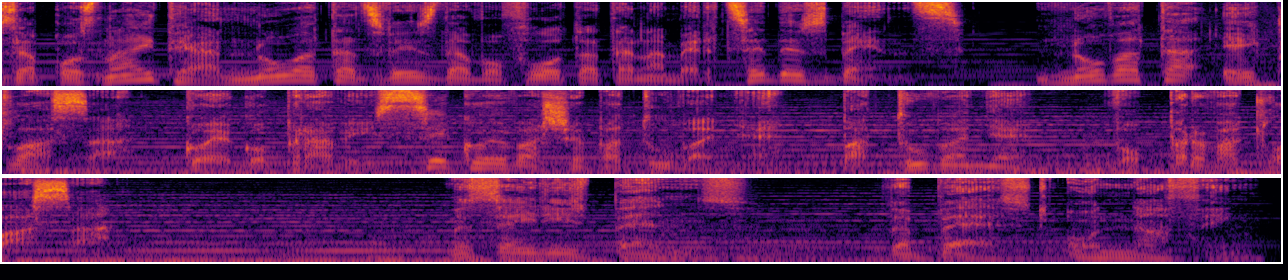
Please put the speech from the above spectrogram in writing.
Запознајте ја новата звезда во флотата на Mercedes-Benz. Новата Е-класа, која го прави секое ваше патување. Патување во прва класа. Mercedes-Benz. The best or nothing.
